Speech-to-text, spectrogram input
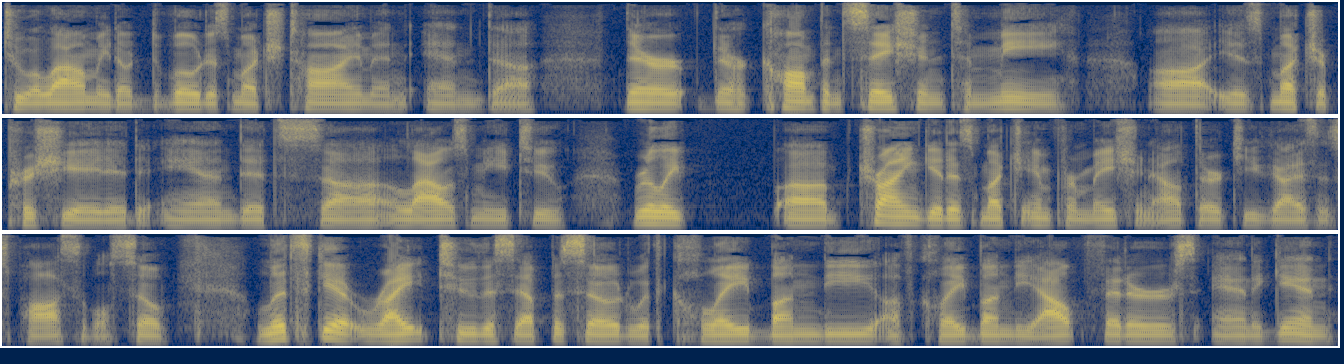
to allow me to devote as much time and and uh, their their compensation to me uh, is much appreciated, and it uh, allows me to really uh, try and get as much information out there to you guys as possible. So let's get right to this episode with Clay Bundy of Clay Bundy Outfitters. And again,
